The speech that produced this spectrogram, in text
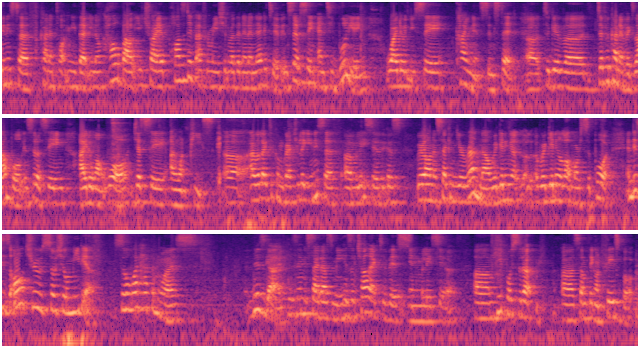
UNICEF kind of taught me that you know how about you try a positive affirmation rather than a negative. Instead of saying anti-bullying, why don't you say kindness instead? Uh, to give a different kind of example, instead of saying I don't want war, just say I I want peace. Uh, I would like to congratulate UNICEF uh, Malaysia because we're on a second year run now. We're getting a, we're getting a lot more support, and this is all through social media. So what happened was, this guy, his name is Syed Azmi. He's a child activist in Malaysia. Um, he posted up uh, something on Facebook,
